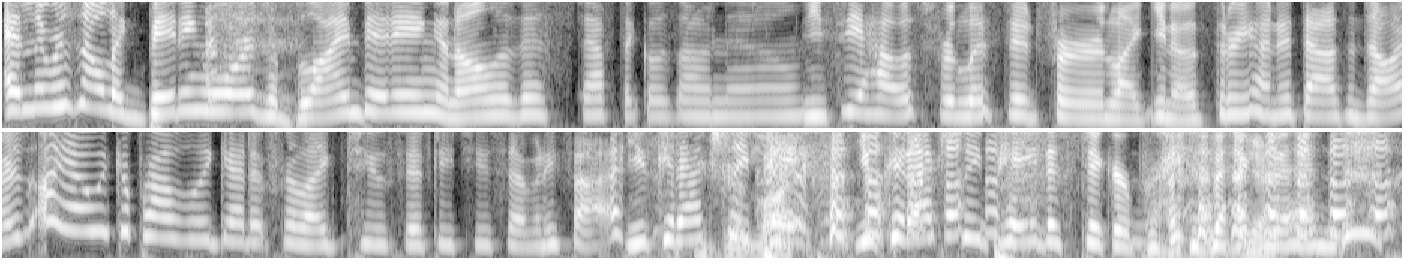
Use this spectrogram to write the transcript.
and there was no like bidding wars or blind bidding and all of this stuff that goes on now. you see a house for listed for like you know three hundred thousand dollars. Oh yeah, we could probably get it for like two fifty, two seventy five. You could actually pay. You could actually pay the sticker price back then.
